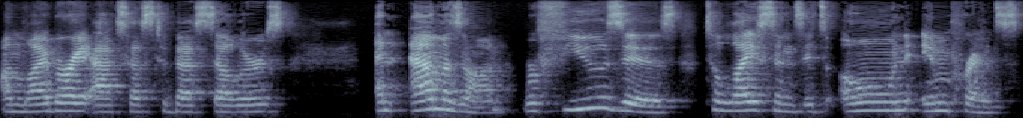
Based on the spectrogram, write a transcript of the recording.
on library access to bestsellers and Amazon refuses to license its own imprints,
